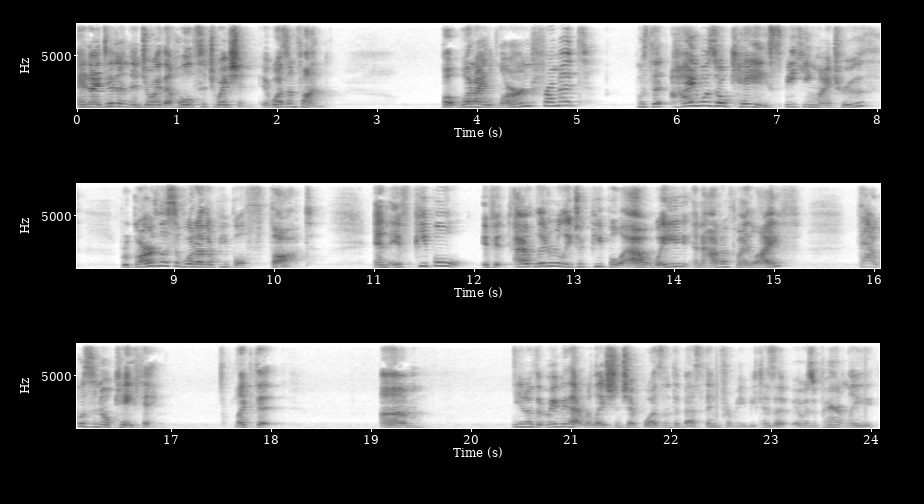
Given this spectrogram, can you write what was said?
And I didn't enjoy the whole situation. It wasn't fun. But what I learned from it was that I was okay speaking my truth, regardless of what other people thought. And if people, if it literally took people out, way and out of my life, that was an okay thing. Like that, um, you know, that maybe that relationship wasn't the best thing for me because it, it was apparently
